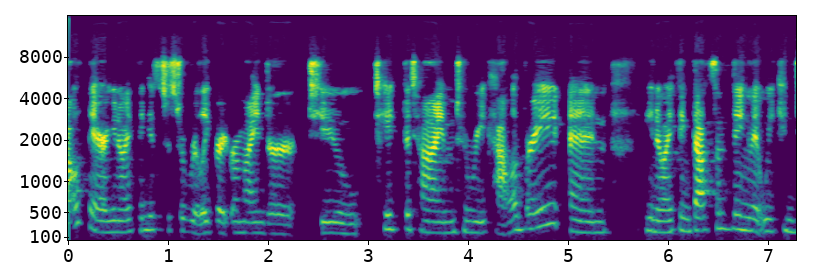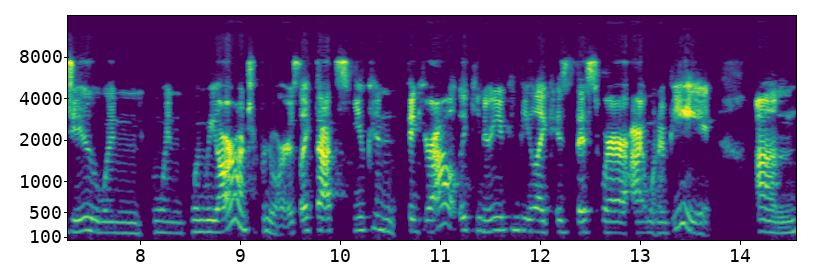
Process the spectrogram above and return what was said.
out there you know i think it's just a really great reminder to take the time to recalibrate and you know i think that's something that we can do when when when we are entrepreneurs like that's you can figure out like you know you can be like is this where i want to be? Um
